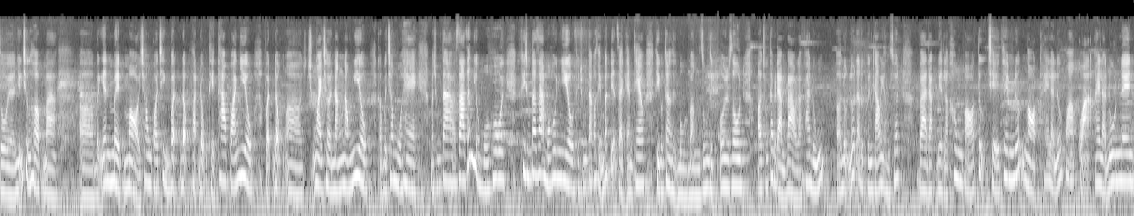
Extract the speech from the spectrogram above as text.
Rồi ờ, những trường hợp mà uh, bệnh nhân mệt mỏi trong quá trình vận động hoạt động thể thao quá nhiều vận động uh, ngoài trời nắng nóng nhiều đặc biệt trong mùa hè mà chúng ta ra rất nhiều mồ hôi. Khi chúng ta ra mồ hôi nhiều thì chúng ta có thể mất điện giải kèm theo thì có thể phải bù bằng dung dịch ozone. Uh, chúng ta phải đảm bảo là pha đúng. Uh, lượng nước đã được khuyến cáo nhà sản xuất và đặc biệt là không có tự chế thêm nước ngọt hay là nước hoa quả hay là đun lên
